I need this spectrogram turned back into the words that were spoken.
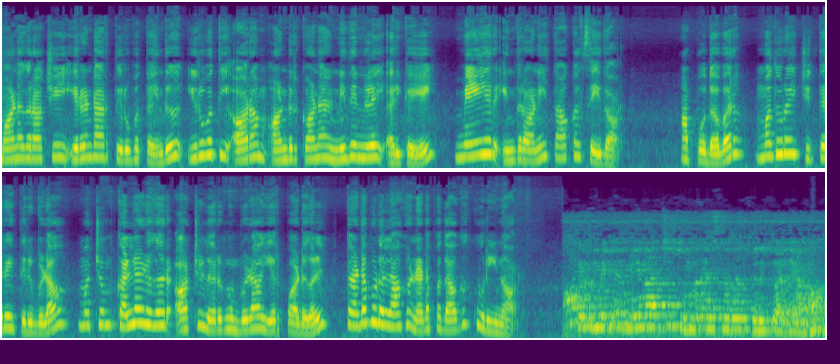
மாநகராட்சி இரண்டாயிரத்தி இருபத்தைந்து இருபத்தி ஆறாம் ஆண்டிற்கான நிதிநிலை அறிக்கையை மேயர் இந்திராணி தாக்கல் செய்தார். அப்போது அவர் மதுரை சித்திரை திருவிழா மற்றும் கள்ளழகர் ஆற்றில் இறங்கும் விழா ஏற்பாடுகள் தடபுடலாக நடப்பதாக கூறினார். அருள்மிகு மீனாட்சி சுந்தரேஸ்வரர் திருக்கல்யாணம்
